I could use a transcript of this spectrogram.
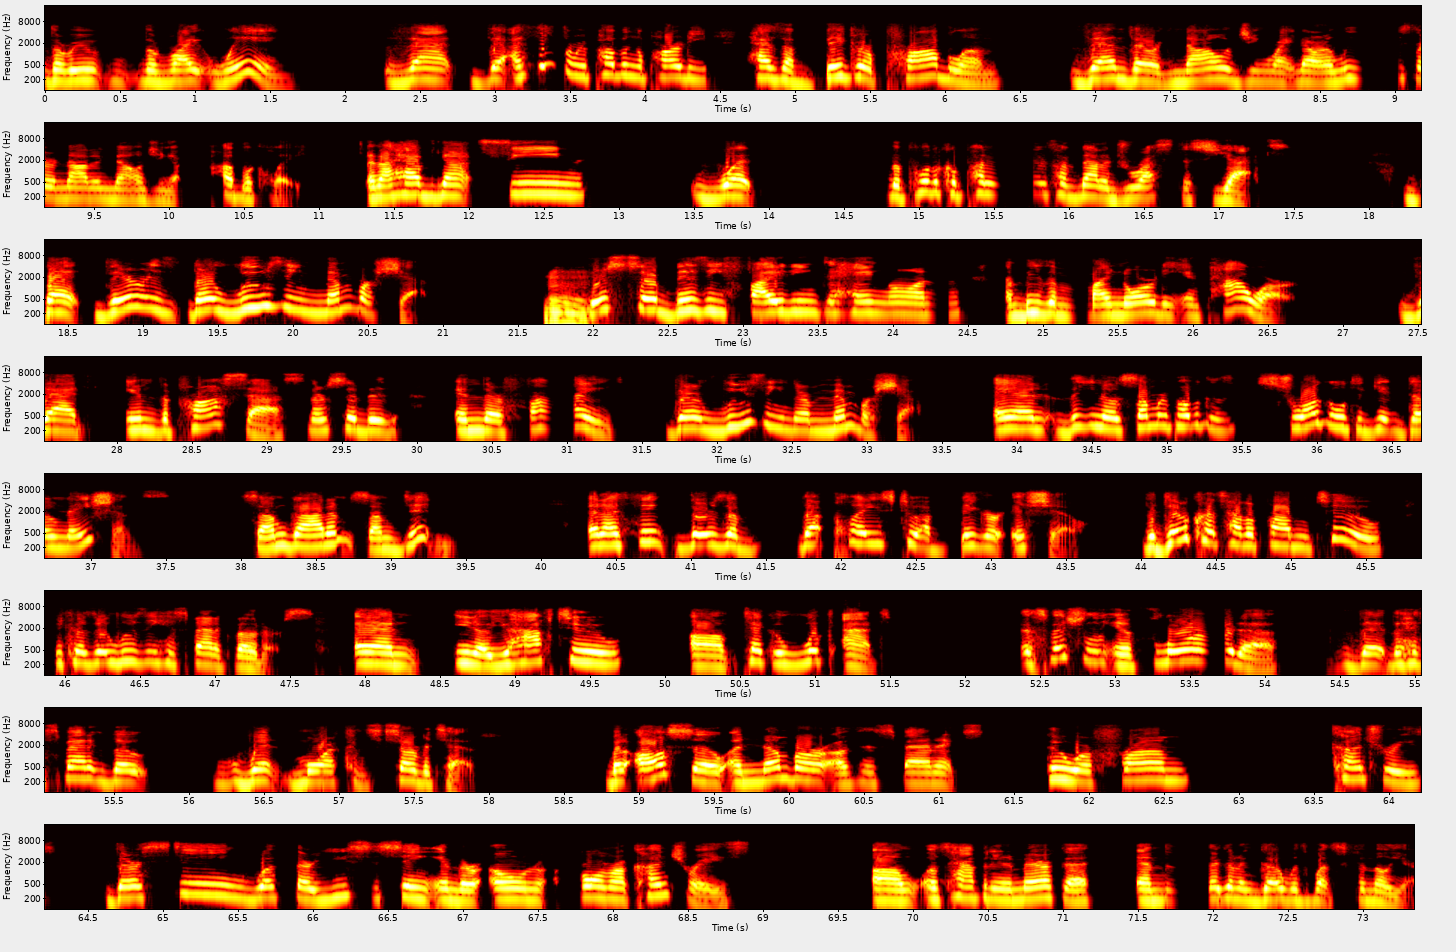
the re- the right wing that the, I think the Republican Party has a bigger problem than they're acknowledging right now, or at least they're not acknowledging it publicly and I have not seen what the political pundits have not addressed this yet. But there is they're losing membership. Mm. They're so busy fighting to hang on and be the minority in power that in the process, they're so busy in their fight, they're losing their membership. And the, you know, some Republicans struggle to get donations. Some got them, some didn't. And I think there's a that plays to a bigger issue. The Democrats have a problem too because they're losing Hispanic voters. And you know, you have to um, take a look at, especially in Florida, the, the Hispanic vote went more conservative, but also a number of Hispanics who were from countries, they're seeing what they're used to seeing in their own former countries um, what's happening in America, and they're going to go with what's familiar.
